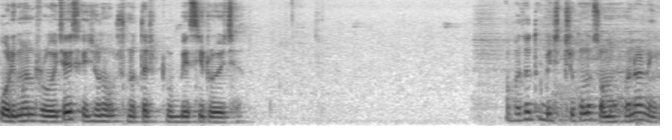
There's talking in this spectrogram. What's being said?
পরিমাণ রয়েছে, সেই জন্য উষ্ণতা একটু বেশি রয়েছে। আপাতত বৃষ্টির কোনো সম্ভাবনা নেই।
